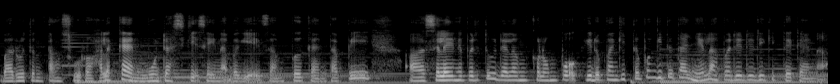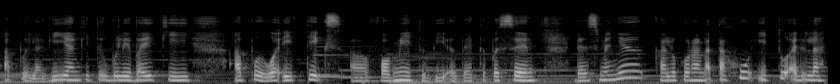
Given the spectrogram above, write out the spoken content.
baru tentang surah lah kan. Mudah sikit saya nak bagi example kan. Tapi uh, selain daripada tu dalam kelompok kehidupan kita pun kita tanyalah pada diri kita kan. Apa lagi yang kita boleh baiki? Apa what it takes uh, for me to be a better person? Dan sebenarnya kalau korang nak tahu itu adalah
